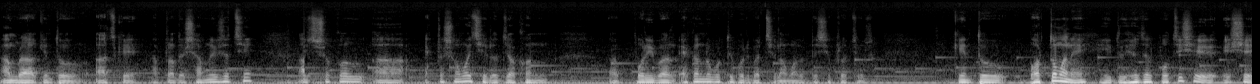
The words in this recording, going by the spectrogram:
আমরা কিন্তু আজকে আপনাদের সামনে এসেছি। সকল একটা সময় ছিল যখন পরিবার, একান্নবর্তী পরিবার ছিল আমাদের দেশে প্রচুর। কিন্তু বর্তমানে এই দুই হাজার পঁচিশে এসে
